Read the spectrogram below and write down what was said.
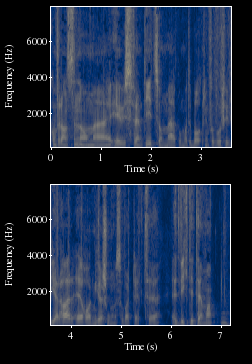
konferansen om eh, EUs fremtid, som er på en måte bakgrunnen for hvorfor vi er her, har migrasjon også vært et, et viktig tema. Mm.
